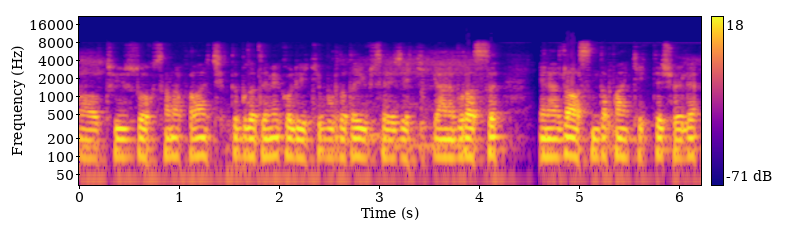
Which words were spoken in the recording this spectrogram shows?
690'a falan çıktı. Bu da demek oluyor ki burada da yükselecek. Yani burası genelde aslında pankekte şöyle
